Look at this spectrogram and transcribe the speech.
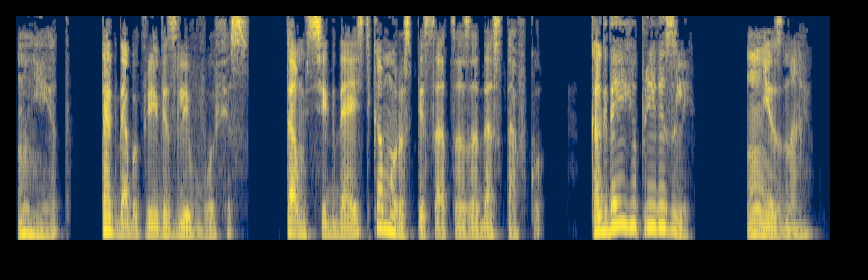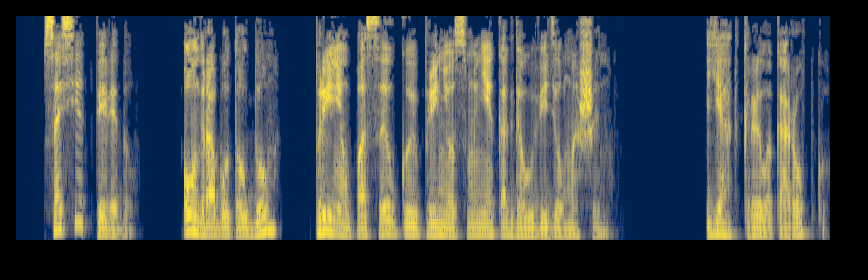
Нет, тогда бы привезли в офис. Там всегда есть кому расписаться за доставку. Когда ее привезли? Не знаю. Сосед передал. Он работал дома, принял посылку и принес мне, когда увидел машину. Я открыла коробку.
